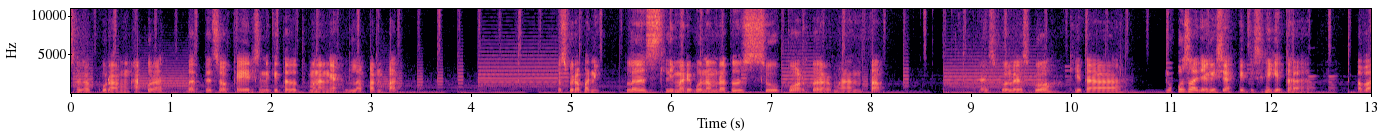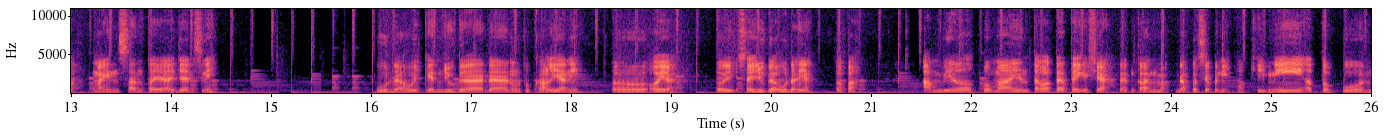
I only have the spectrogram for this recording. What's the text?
Agak kurang akurat but that's okay. Di sini kita tetap menang ya. 84 plus berapa nih? Plus 5600 supporter. Mantap. Let's go let's go. Kita ngepush aja guys ya. Di sini kita apa main santai aja di sini. Udah weekend juga dan untuk kalian nih uh, oh ya oh, saya juga udah ya apa ambil pemain TOTT guys ya. Dan kalian dapat siapa nih? Hakimi ataupun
